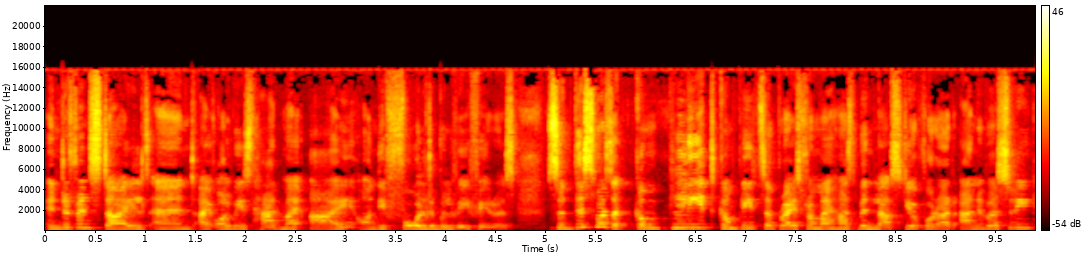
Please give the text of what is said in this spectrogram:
in different styles. And I always had my eye on the foldable Wayfarers. So this was a complete complete surprise from my husband last year for our anniversary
